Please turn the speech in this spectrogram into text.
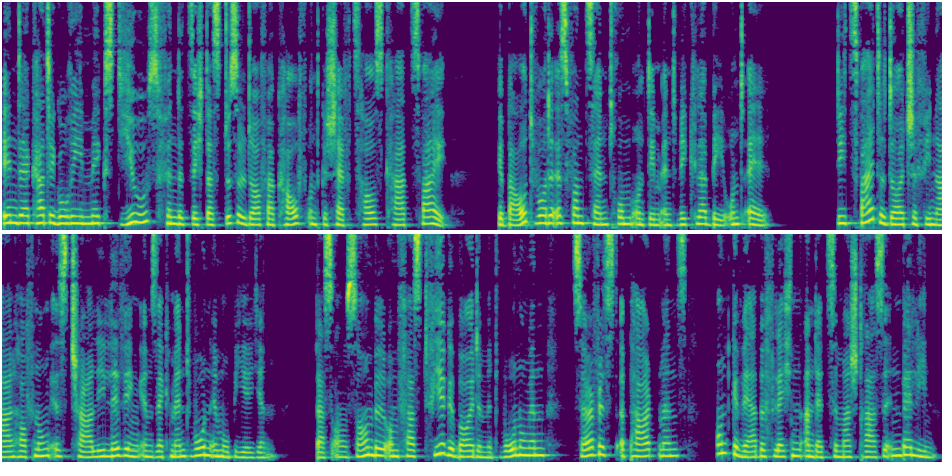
In der Kategorie Mixed Use findet sich das Düsseldorfer Kauf- und Geschäftshaus K2. Gebaut wurde es von Zentrum und dem Entwickler B&L. Die zweite deutsche Finalhoffnung ist Charlie Living im Segment Wohnimmobilien. Das Ensemble umfasst vier Gebäude mit Wohnungen, Serviced Apartments und Gewerbeflächen an der Zimmerstraße in Berlin.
